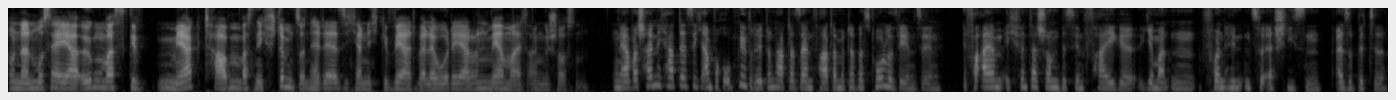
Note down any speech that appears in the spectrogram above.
Und dann muss er ja irgendwas gemerkt haben, was nicht stimmt, sonst hätte er sich ja nicht gewehrt, weil er wurde ja dann mehrmals angeschossen. Ja, wahrscheinlich hat er sich einfach umgedreht und hat er seinen Vater mit der Pistole sehen sehen. Vor allem, ich finde das schon ein bisschen feige, jemanden von hinten zu erschießen. Also bitte.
